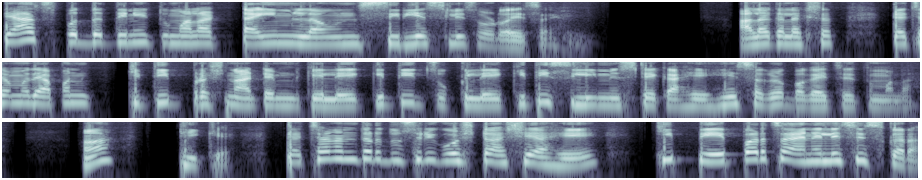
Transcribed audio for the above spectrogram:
त्याच पद्धतीने तुम्हाला टाइम लावून सिरियसली सोडवायचं आहे आलं का लक्षात? त्याच्यामध्ये आपण किती प्रश्न अटेम्प्ट केले किती चुकले किती सिली मिस्टेक आहे हे सगळं बघायचं आहे तुम्हाला. हां? ठीक आहे. त्याच्यानंतर दुसरी गोष्ट अशी आहे की पेपरचं अनालिसिस करा.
